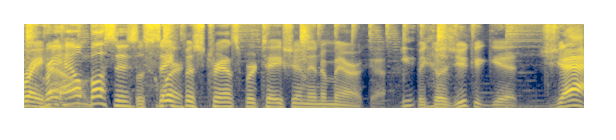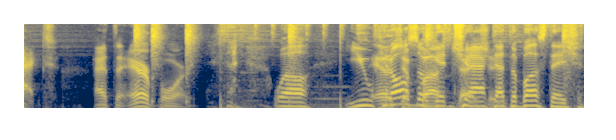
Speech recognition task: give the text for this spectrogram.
Greyhound. Greyhound buses The were- safest transportation in America You- because you could get jacked at the airport. Well, you Yeah, can a also bus get jacked station. at the bus station,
